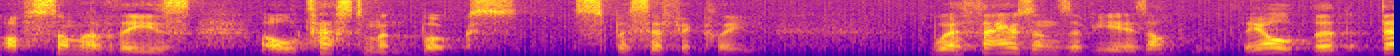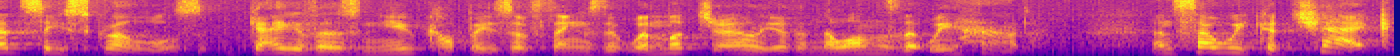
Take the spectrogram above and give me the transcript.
of some of these Old Testament books specifically were thousands of years old. The, old, the Dead Sea Scrolls gave us new copies of things that were much earlier than the ones that we had. And so we could check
